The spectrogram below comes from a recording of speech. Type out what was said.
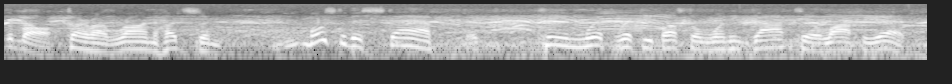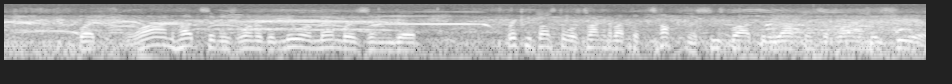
the ball. Talking about Ron Hudson. Most of this staff came with Ricky Bustle when he got to Lafayette. But Ron Hudson is one of the newer members, and uh, Ricky Bustle was talking about the toughness he's brought to the offensive line this year.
